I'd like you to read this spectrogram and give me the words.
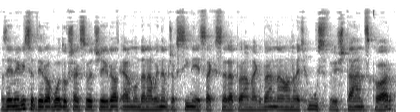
Azért még visszatérve a Boldogság Szövetségre, elmondanám, hogy nem csak színészek szerepelnek benne, hanem egy 20 fős tánckar,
